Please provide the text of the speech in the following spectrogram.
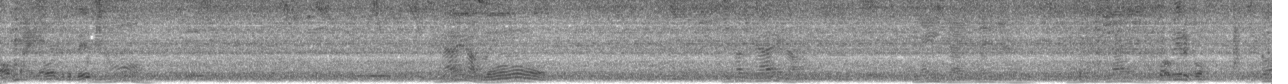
Oh my lord, look at this! जाएगा Wow. इधर जाएगा नहीं जाए नहीं जाए इधर जाएगा So beautiful. So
